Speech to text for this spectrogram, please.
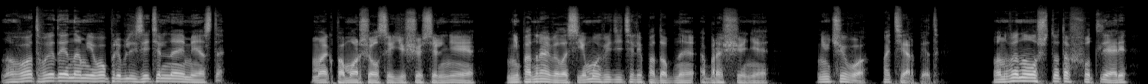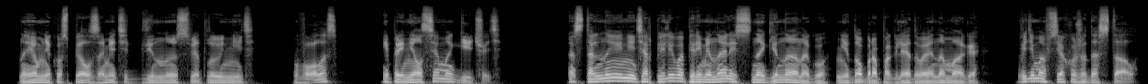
«Ну вот, выдай нам его приблизительное место». Маг поморщился еще сильнее. Не понравилось ему, видите ли, подобное обращение. Ничего, потерпит. Он вынул что-то в футляре, наемник успел заметить длинную светлую нить, волос, и принялся магичить. Остальные нетерпеливо переминались с ноги на ногу, недобро поглядывая на мага. Видимо, всех уже достал.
